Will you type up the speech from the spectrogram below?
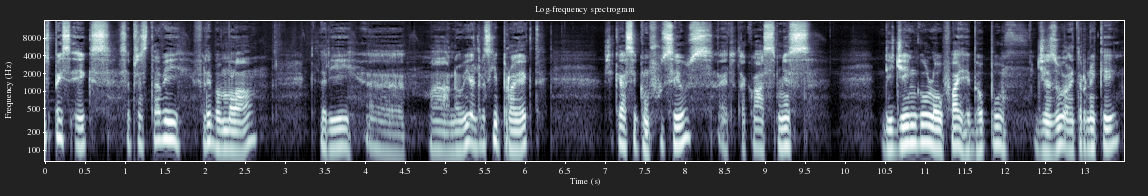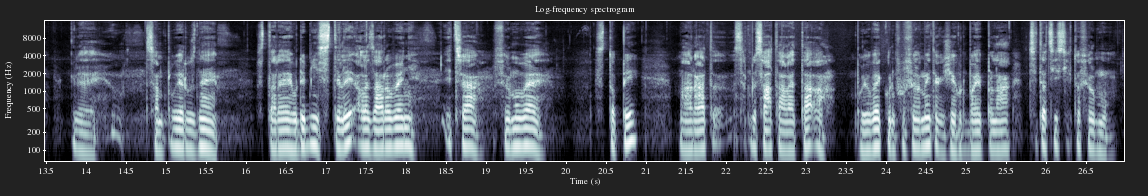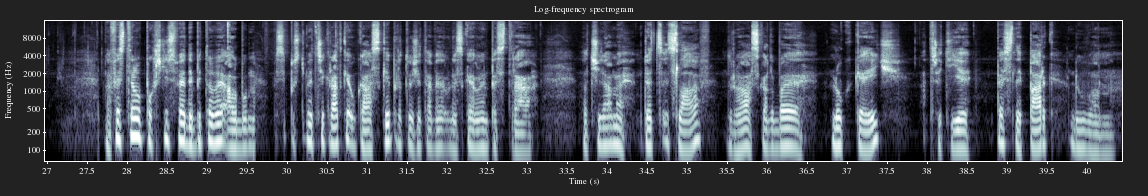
Festivalu SpaceX se představí Filip Homola, který e, má nový elektrický projekt, říká si Confucius a je to taková směs DJingu, lo-fi, hip-hopu, jazzu, elektroniky, kde sampluje různé staré hudební styly, ale zároveň i třeba filmové stopy. Má rád 70. léta a bojové kung fu filmy, takže hudba je plná citací z těchto filmů. Na festivalu pokřtí své debitové album. My si pustíme tři krátké ukázky, protože ta deska je velmi pestrá. Začínáme That's It's Love, druhá skladba je Luke Cage a třetí je Pesley Park Do One.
